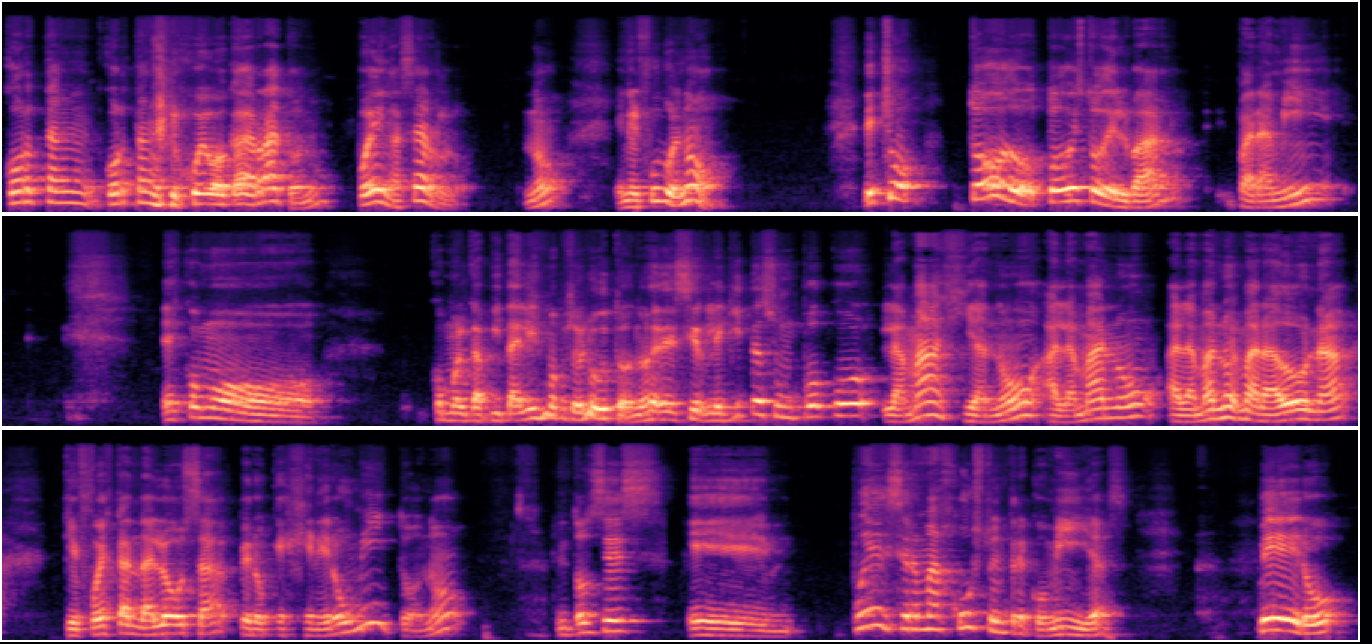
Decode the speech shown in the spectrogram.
cortan, cortan el juego a cada rato, ¿no? Pueden hacerlo, ¿no? En el fútbol no. De hecho, todo, todo esto del bar, para mí, es como, como el capitalismo absoluto, ¿no? Es decir, le quitas un poco la magia, ¿no? A la mano, a la mano de Maradona, que fue escandalosa, pero que generó un mito, ¿no? Entonces, eh, puede ser más justo, entre comillas, pero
